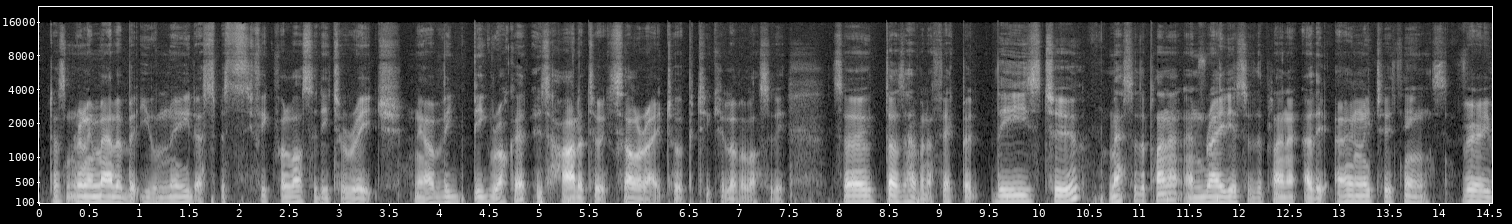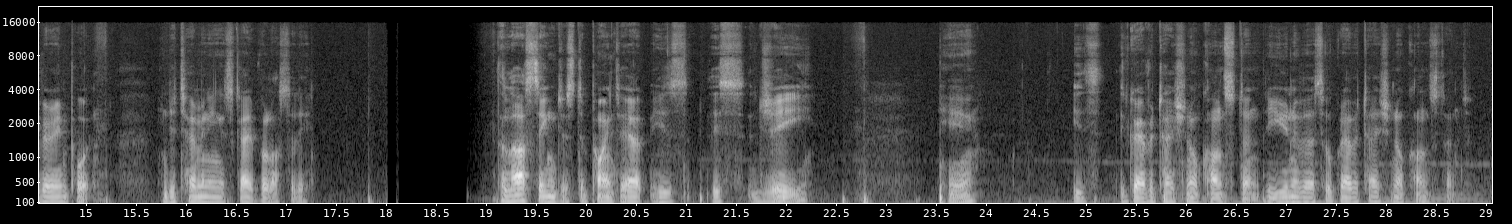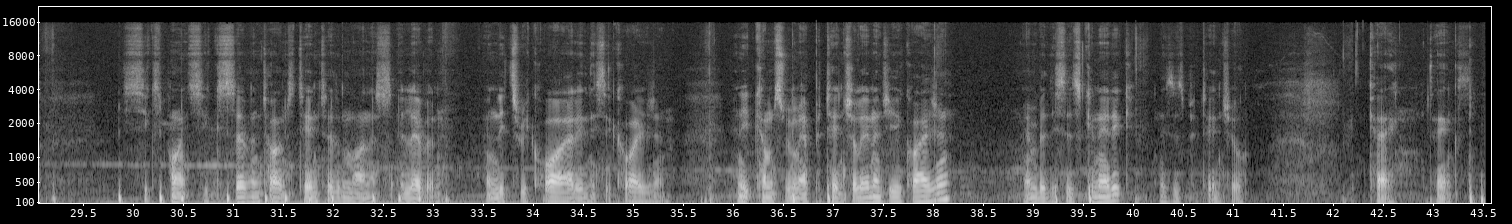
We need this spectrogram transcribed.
doesn't really matter, but you'll need a specific velocity to reach. Now, a big, big rocket is harder to accelerate to a particular velocity. So it does have an effect, but these two, mass of the planet and radius of the planet, are the only two things very, very important in determining escape velocity. The last thing just to point out is this g here is the gravitational constant, the universal gravitational constant. 6.67 times 10 to the minus 11 and it's required in this equation and it comes from our potential energy equation. Remember this is kinetic, this is potential. Okay, thanks.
